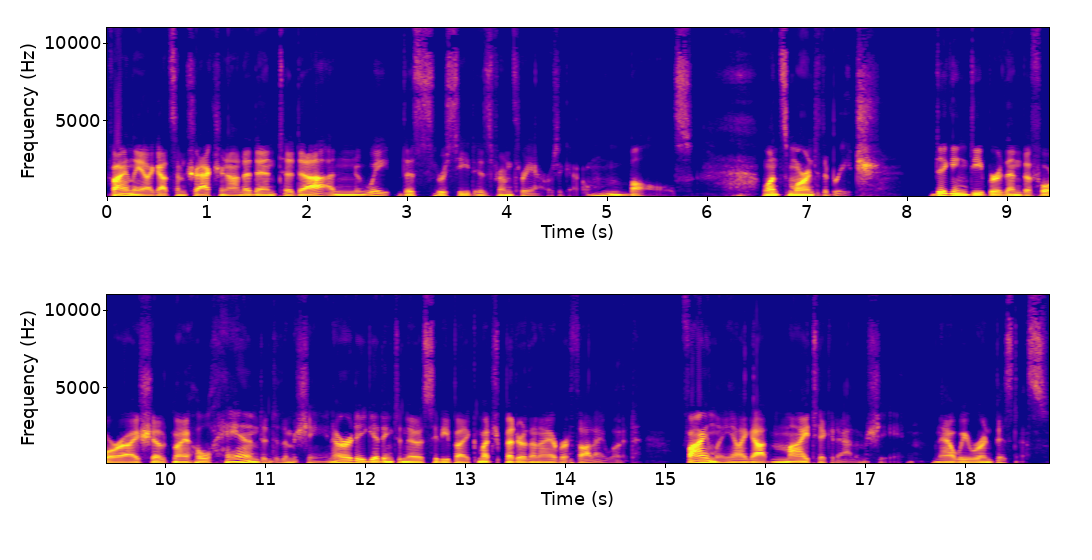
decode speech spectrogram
Finally, I got some traction on it, and ta da! And wait, this receipt is from three hours ago. Balls. Once more into the breach. Digging deeper than before, I shoved my whole hand into the machine, already getting to know Citi Bike much better than I ever thought I would. Finally, I got my ticket out of the machine. Now we were in business.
